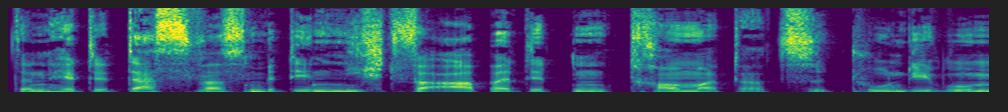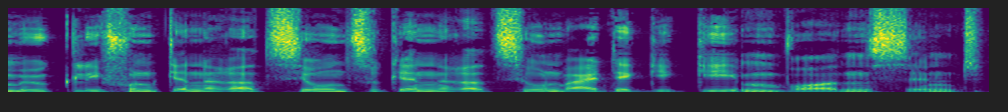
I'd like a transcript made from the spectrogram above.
dann hätte das was mit den nicht verarbeiteten Traumata zu tun, die womöglich von Generation zu Generation weitergegeben worden sind.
